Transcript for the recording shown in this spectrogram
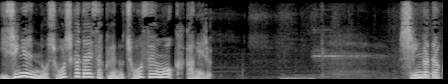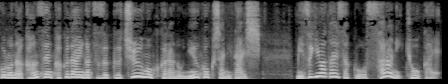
異次元の少子化対策への挑戦を掲げる。新型コロナ感染拡大が続く中国からの入国者に対し水際対策をさらに強化へ。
